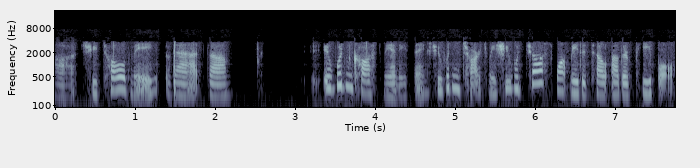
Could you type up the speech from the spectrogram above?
uh, she told me that um, it wouldn't cost me anything. She wouldn't charge me. She would just want me to tell other people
